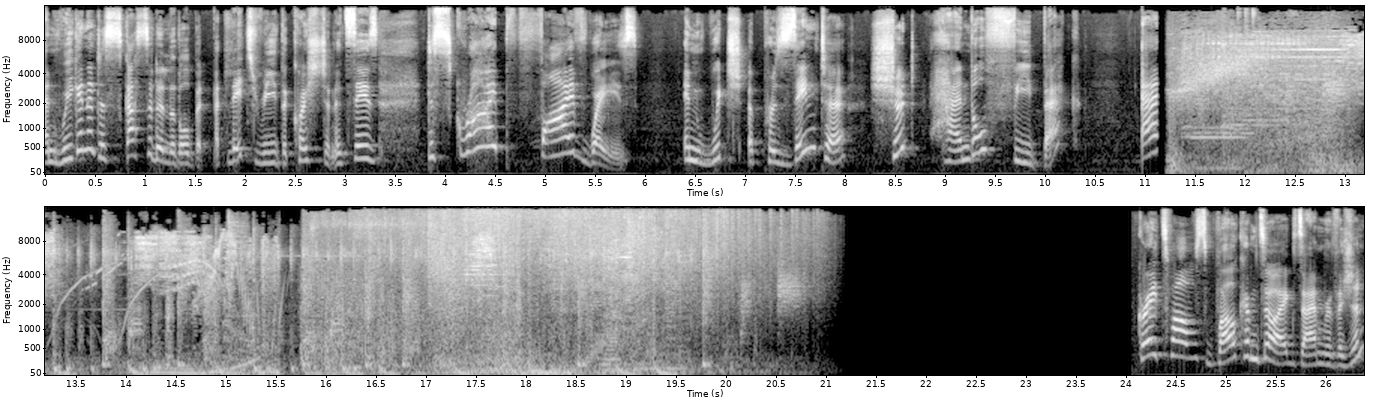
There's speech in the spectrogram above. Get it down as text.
and we're going to discuss it a little bit, but let's read the question. It says, Describe five ways in which a presenter should handle feedback Grade 12s, welcome to our exam revision.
